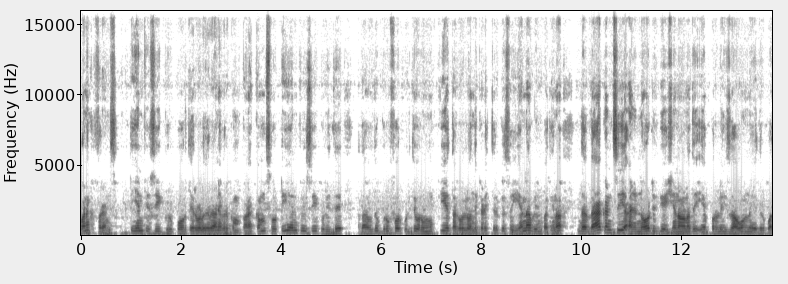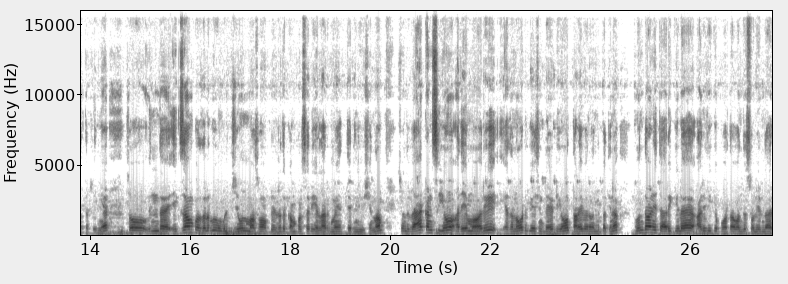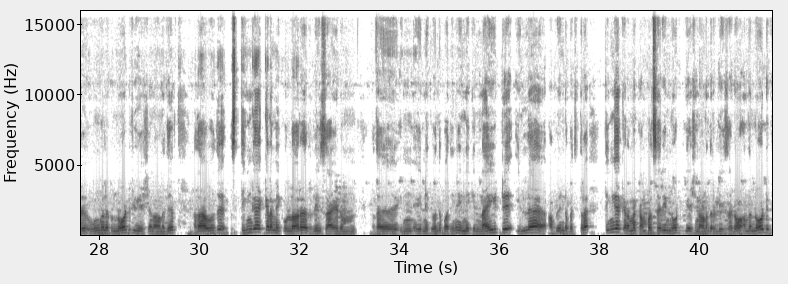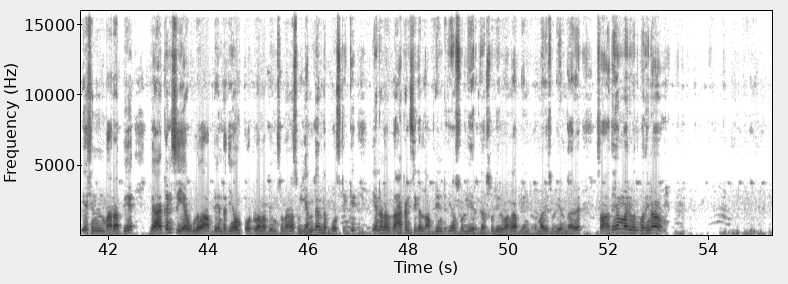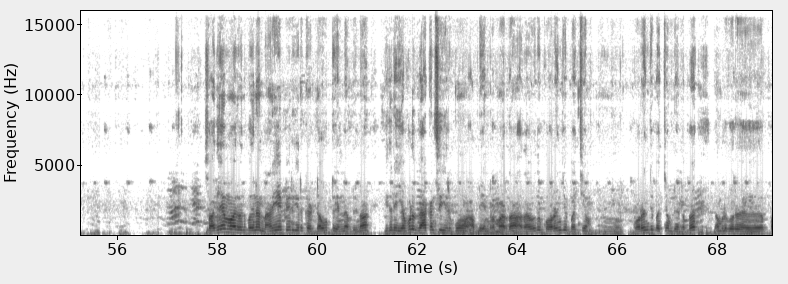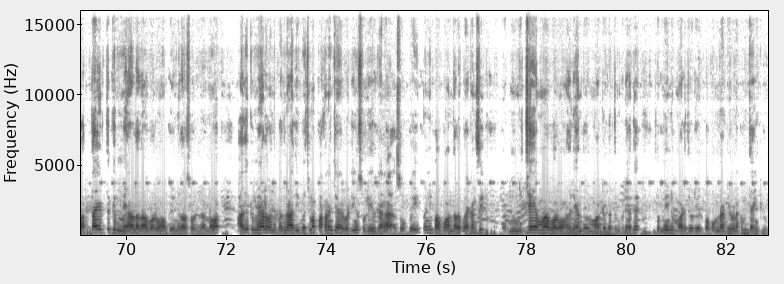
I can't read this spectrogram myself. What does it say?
வணக்கம் friends TNPSC group four தேர்வாளர்கள் அனைவருக்கும் வணக்கம். ஸோ டிஎன்பிசி குறித்து அதாவது குரூப் ஃபோர் குறித்து ஒரு முக்கிய தகவல் வந்து கிடைச்சிருக்கு ஸோ என்ன அப்படின்னு பார்த்தீங்கன்னா இந்த வேக்கன்சி அண்ட் நோட்டிஃபிகேஷன் ஆனது எப்போ ரிலீஸ் ஆகும்னு எதிர்பார்த்துட்றீங்க ஸோ இந்த எக்ஸாம் பொறுத்தளவுக்கு உங்களுக்கு ஜூன் மாதம் அப்படின்றது கம்பல்சரி எல்லாருக்குமே தெரிஞ்ச விஷயந்தான் ஸோ இந்த வேக்கன்சியும் அதே மாதிரி இந்த நோட்டிஃபிகேஷன் டேட்டையும் தலைவர் வந்து பார்த்திங்கன்னா முந்தானித்த அறிக்கையில் அறிவிக்க போகிறதா வந்து சொல்லியிருந்தார். உங்களுக்கு நோட்டிஃபிகேஷன் ஆனது அதாவது திங்கக்கிழமைக்குள்ளார ரிலீஸ் ஆகிடும் அதாவது இன் இன்றைக்கி வந்து பார்த்திங்கன்னா இன்றைக்கி நைட்டு இல்லை அப்படின்ற பட்சத்தில் திங்கக்கிழமை கம்பல்சரி நோட்டிஃபிகேஷன் ஆனது ரிலீஸ் ஆகிடும் அந்த நோட்டிஃபிகேஷன் வரப்பே வேக்கன்சி எவ்வளோ அப்படின்றதையும் போட்டுருவாங்க அப்படின்னு சொன்னாங்க. ஸோ எந்தெந்த போஸ்டிங்க்கு என்னென்ன வேக்கன்சிகள் அப்படின்றதையும் சொல்லியிருக்க சொல்லிடுவாங்க அப்படின்ற மாதிரி சொல்லியிருந்தார். ஸோ அதே மாதிரி வந்து பார்த்திங்கன்னா ஸோ அதே மாதிரி வந்து பார்த்திங்கன்னா நிறைய பேருக்கு இருக்க டவுட்டு என்ன அப்படின்னா இதில் எவ்வளோ வேக்கன்சி இருக்கும் அப்படின்ற மாதிரி தான் அதாவது குறைஞ்சபட்சம் குறைஞ்சபட்சம் அப்படின்றப்ப நம்மளுக்கு ஒரு பத்தாயிரத்துக்கு மேலே தான் வரும் அப்படின்னு தான் சொல்லணும். அதுக்கு மேலே வந்து பார்த்திங்கன்னா அதிகபட்சமாக பதினஞ்சாயிரம் வரைக்கும் சொல்லியிருக்காங்க. ஸோ வெயிட் பண்ணி பார்ப்போம் அந்தளவுக்கு வேகன்சி நிச்சயமாக வரும். அதில் எந்த ஒரு மாற்று கருத்தும் கிடையாது. ஸோ மீண்டும் அடுத்த வீடியோவில் பார்ப்போம். நன்றி வணக்கம். தேங்க்யூ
